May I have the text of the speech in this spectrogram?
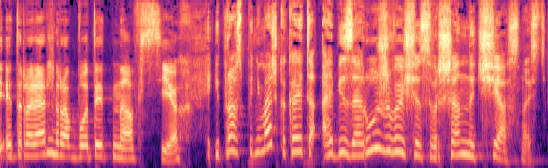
это реально работает на всех. И просто, понимаешь, какая-то обезоруживающая совершенно честность.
